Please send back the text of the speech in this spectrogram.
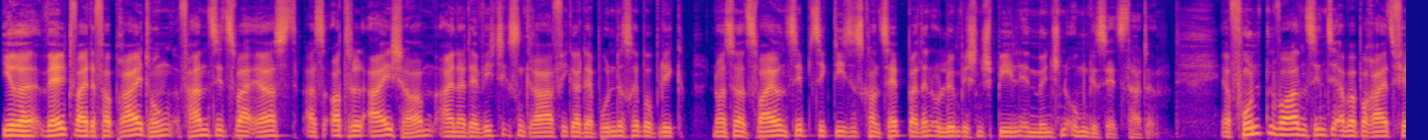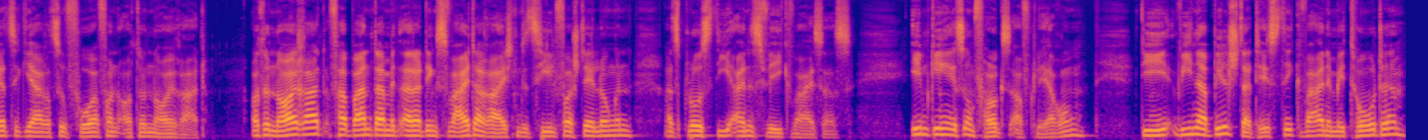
Ihre weltweite Verbreitung fand sie zwar erst, als Ottel Eicher, einer der wichtigsten Grafiker der Bundesrepublik, 1972 dieses Konzept bei den Olympischen Spielen in München umgesetzt hatte. Erfunden worden sind sie aber bereits 40 Jahre zuvor von Otto Neurath. Otto Neurath verband damit allerdings weiterreichende Zielvorstellungen als bloß die eines Wegweisers. Ihm ging es um Volksaufklärung. Die Wiener Bildstatistik war eine Methode,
